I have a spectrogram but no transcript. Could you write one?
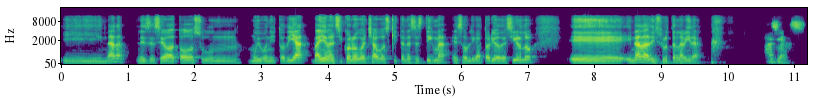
Y nada, les deseo a todos un muy bonito día. Vayan al psicólogo, chavos, quiten ese estigma, es obligatorio decirlo. Eh, y nada, disfruten la vida. Gracias.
